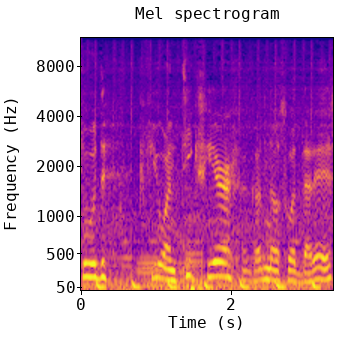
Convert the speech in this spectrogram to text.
food a few antiques here God knows what that is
